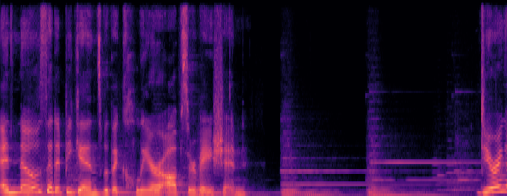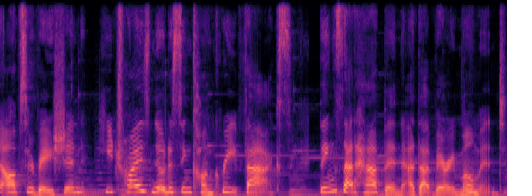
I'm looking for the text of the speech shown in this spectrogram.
and knows that it begins with a clear observation. During observation, he tries noticing concrete facts, things that happen at that very moment.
